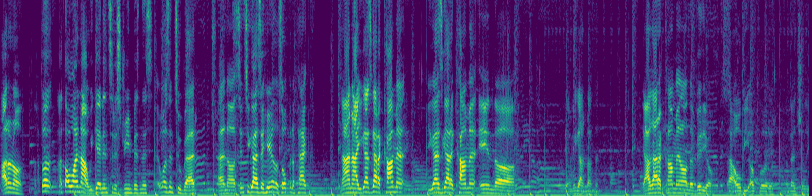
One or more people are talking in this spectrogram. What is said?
I don't know. I thought, I thought why not? We get into the stream business. It wasn't too bad. And uh, since you guys are here, let's open a pack. Nah, nah, you guys gotta comment. You guys gotta comment in the... Damn, we got nothing. Y'all gotta comment on the video that will be uploaded eventually.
